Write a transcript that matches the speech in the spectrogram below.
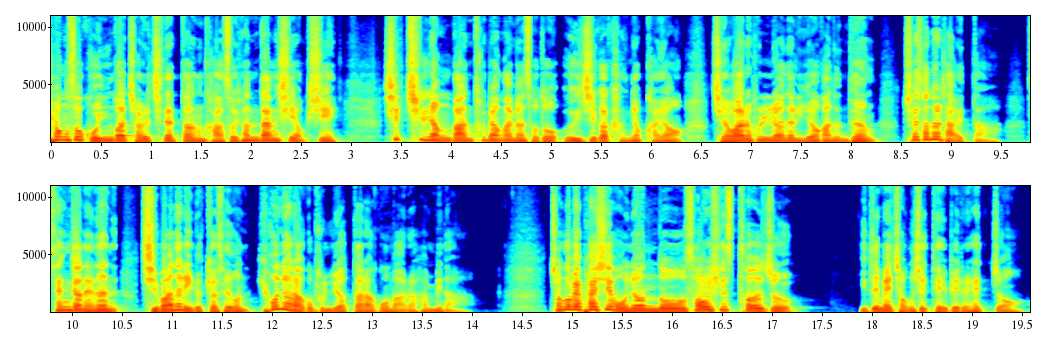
평소 고인과 절친했던 가수 현당 씨 역시 17년간 투병하면서도 의지가 강력하여 재활 훈련을 이어가는 등 최선을 다했다. 생전에는 집안을 일으켜 세운 효녀라고 불리었다라고 말을 합니다. 1985년도 서울 시스터즈 이듬해 정식 데뷔를 했죠.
